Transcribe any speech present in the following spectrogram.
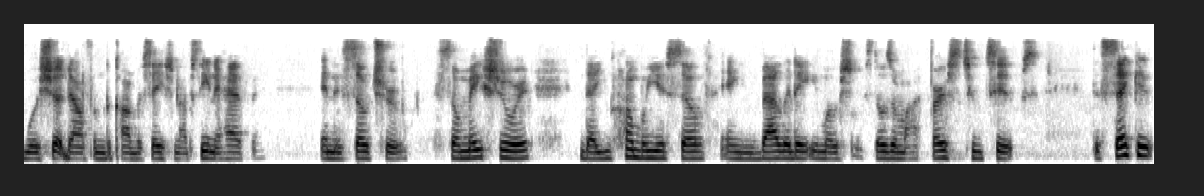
will shut down from the conversation. I've seen it happen. And it's so true. So make sure that you humble yourself and you validate emotions. Those are my first two tips. The second,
